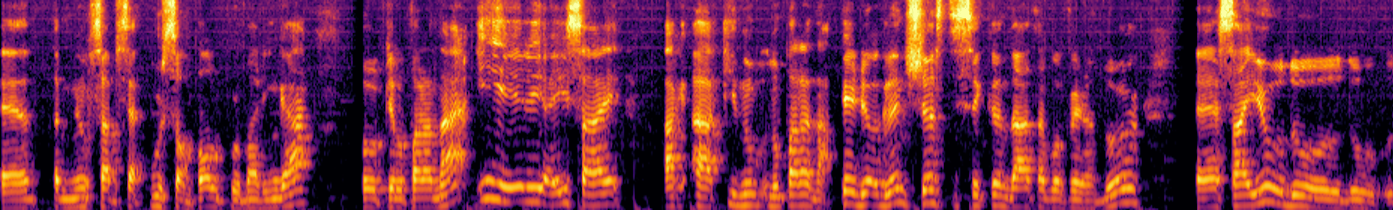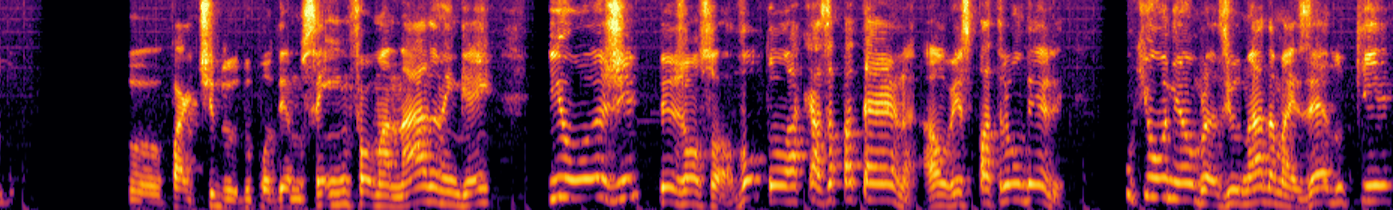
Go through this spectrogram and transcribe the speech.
é, também não sabe se é por São Paulo, por Maringá ou pelo Paraná, e ele aí sai aqui no, no Paraná. Perdeu a grande chance de ser candidato a governador, é, saiu do, do, do partido do Podemos sem informar nada a ninguém. E hoje, vejam só, voltou à casa paterna, ao ex-patrão dele. O que o União Brasil nada mais é do que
